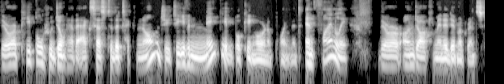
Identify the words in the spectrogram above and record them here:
There are people who don't have access to the technology to even make a booking or an appointment. And finally, there are undocumented immigrants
